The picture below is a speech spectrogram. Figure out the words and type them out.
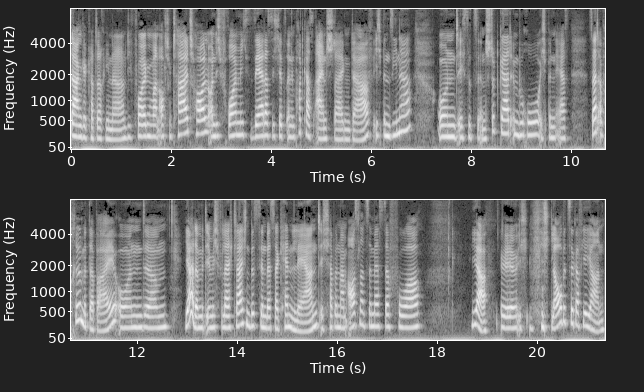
Danke, Katharina. Die Folgen waren auch total toll und ich freue mich sehr, dass ich jetzt in den Podcast einsteigen darf. Ich bin Sina und ich sitze in Stuttgart im Büro. Ich bin erst seit April mit dabei und ähm, ja, damit ihr mich vielleicht gleich ein bisschen besser kennenlernt. Ich habe in meinem Auslandssemester vor, ja, äh, ich, ich glaube circa vier Jahren.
